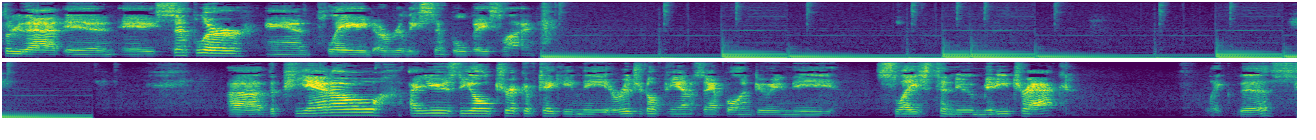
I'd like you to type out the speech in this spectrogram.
Threw that in a simpler and played a really simple bass line. Uh, the piano, I used the old trick of taking the original piano sample and doing the slice to new MIDI track, like this.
